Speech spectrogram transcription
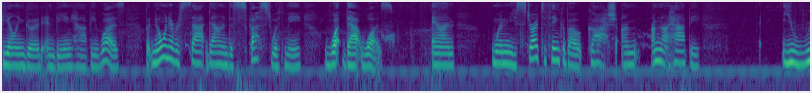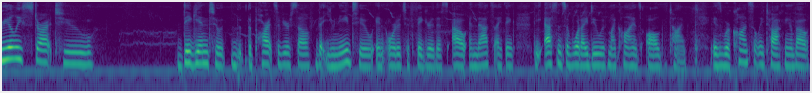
feeling good and being happy was. But no one ever sat down and discussed with me what that was. And when you start to think about, gosh, I'm, I'm not happy, you really start to dig into the parts of yourself that you need to in order to figure this out and that's i think the essence of what i do with my clients all the time is we're constantly talking about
